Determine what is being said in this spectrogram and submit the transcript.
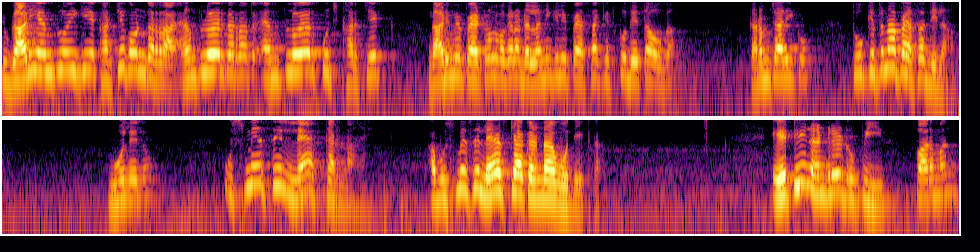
क्यों गाड़ी एम्प्लॉय की है, खर्चे कौन कर रहा है? एम्प्लॉयर कर रहा है तो एम्प्लॉयर कुछ खर्चे, गाड़ी में पेट्रोल वगैरह डलाने के लिए पैसा किसको देता होगा? कर्मचारी को। तो कितना पैसा दिला? वो ले लो। उसमें से लेस करना है। अब उसमें से लेस क्या करना है वो देखना। Eighteen hundred rupees per month.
